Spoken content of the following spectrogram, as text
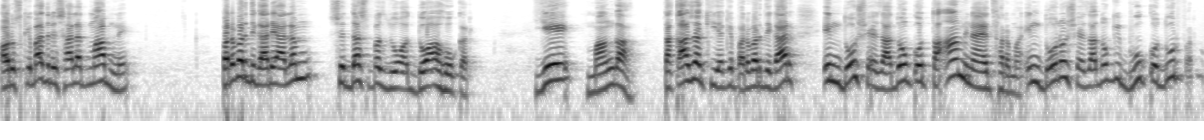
और उसके बाद रिसालत माब ने परवरदिगार आलम से दस बस दुआ, दुआ होकर। ये मांगा तकाजा किया कि परवरदिगार इन दो शहजादों को ताम इनायत फरमा इन दोनों शहजादों की भूख को दूर फरमा।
